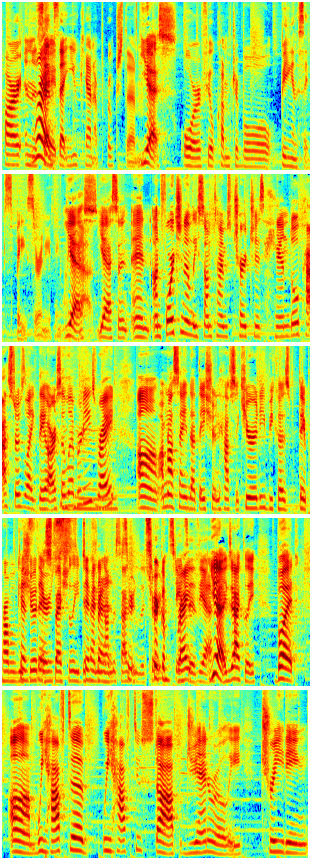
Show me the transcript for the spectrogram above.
apart in the Right. sense that you can't approach them yes. or feel comfortable being in the same space or anything like Yes, that. yes, and and unfortunately, sometimes churches handle pastors like they are celebrities, Mm-hmm. right? Um, I'm not saying that they shouldn't have security because they probably should, especially depending on the size cir- of the church, circumstances, right? yeah. yeah, exactly. But um, we have to we have to stop generally treating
